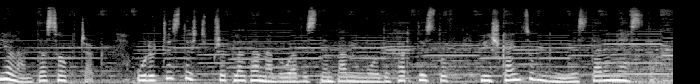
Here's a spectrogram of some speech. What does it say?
Jolanta Sobczak. Uroczystość przeplatana była występami młodych artystów, mieszkańców gminy Stare Miasto.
